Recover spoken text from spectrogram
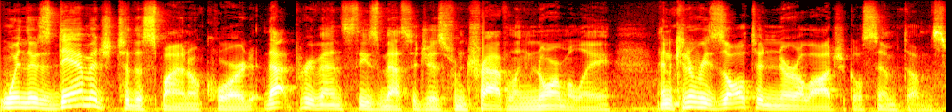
When there's damage to the spinal cord, that prevents these messages from traveling normally and can result in neurological symptoms.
